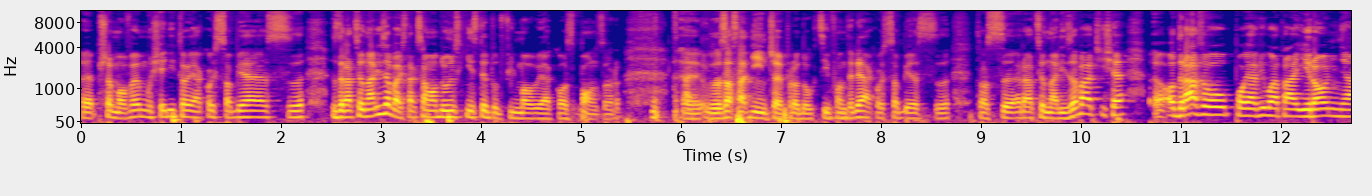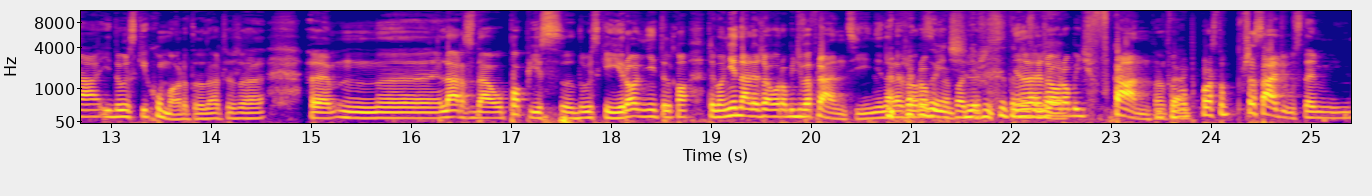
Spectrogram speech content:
e, przemowy, musieli to jakoś sobie z, zracjonalizować. Tak samo Duński Instytut Filmowy jako sponsor zasadniczej produkcji Fontyry jakoś sobie z, to zracjonalizować i się od razu pojawiła ta ironia i duński humor. To znaczy, że Lars dał popis duńskiej ironii, tylko tego nie należało robić we Francji, nie należało robić, nie należało robić w Cannes. No, to Tak. po prostu przesadził z tym,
